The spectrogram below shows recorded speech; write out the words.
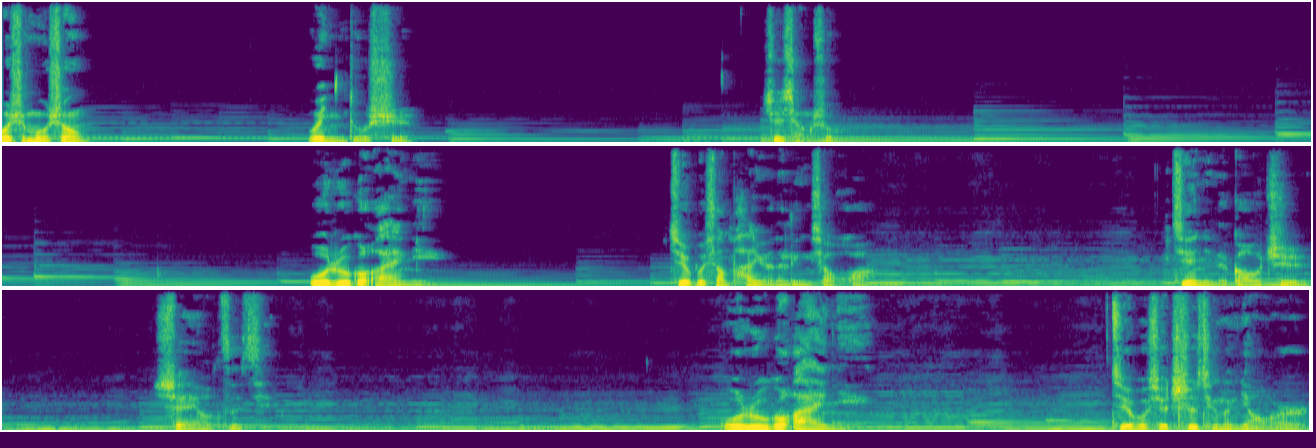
我是木生，为你读诗，只想说，我如果爱你，绝不像攀援的凌霄花，借你的高枝炫耀自己。我如果爱你，绝不学痴情的鸟儿，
